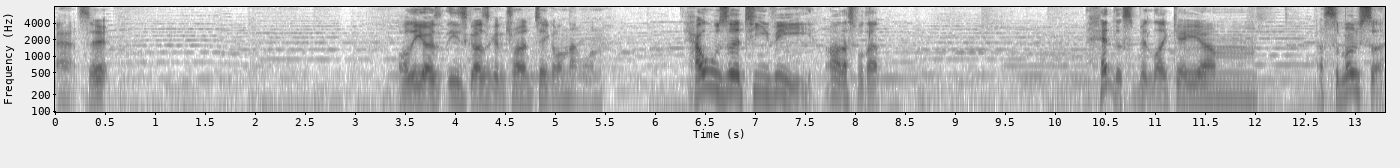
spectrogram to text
That's it. Well, these guys, these guys are going to try and take on that one. Hauser TV. Oh, that's what that... The head looks a bit like a, um... A samosa.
